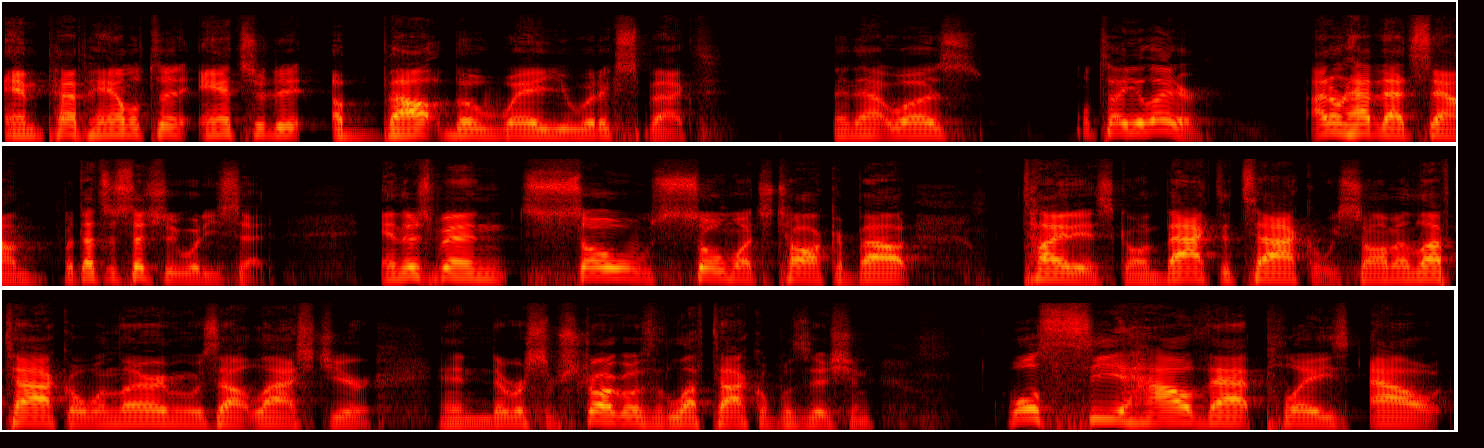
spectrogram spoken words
And Pep Hamilton answered it about the way you would expect. And that was, we'll tell you later. I don't have that sound, but that's essentially what he said. And there's been so, so much talk about Tytus going back to tackle. We saw him at left tackle when Laremy was out last year, and there were some struggles at left tackle position. We'll see how that plays out.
